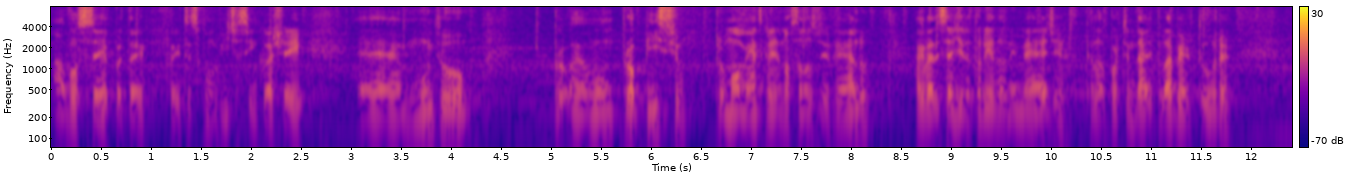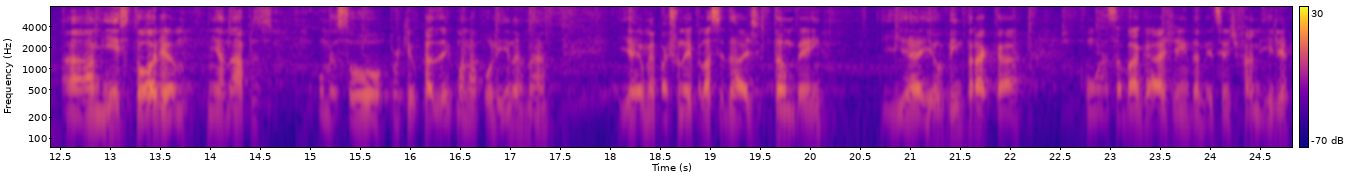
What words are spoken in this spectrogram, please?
a você por ter feito esse convite, assim, que eu achei é, muito é, um propício para o momento que nós estamos vivendo. Agradecer à diretoria da Unimed pela oportunidade, pela abertura. A minha história em Anápolis começou porque eu casei com uma napolina, né? E aí eu me apaixonei pela cidade também. E aí eu vim para cá com essa bagagem da medicina de família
